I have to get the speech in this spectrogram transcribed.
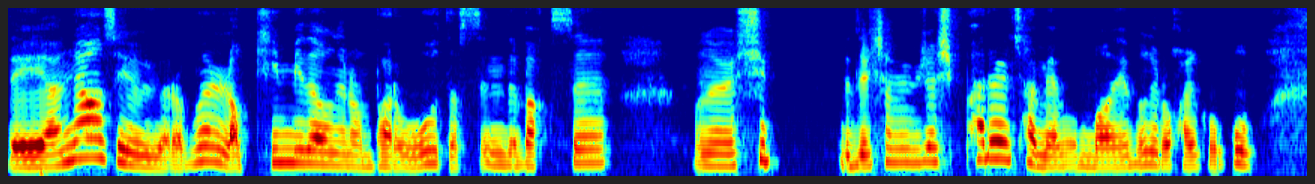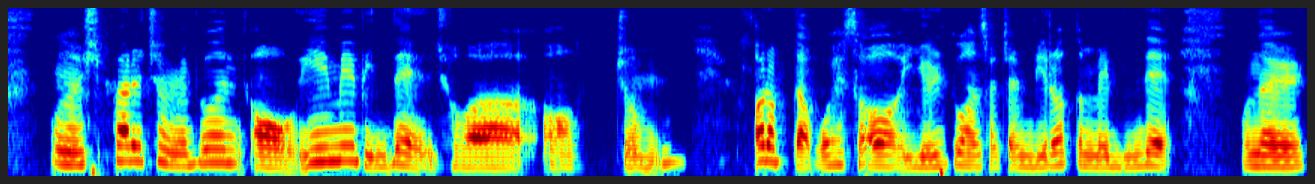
네, 안녕하세요, 여러분. 럭키입니다. 오늘은 바로 더 샌드박스. 오늘 10, 몇일 차 맵이죠? 18일차 맵 한번 해보도록 할 거고, 오늘 18일차 맵은, 어, 이 맵인데, 제가, 어, 좀 어렵다고 해서 일 동안 살짝 미뤘던 맵인데, 오늘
